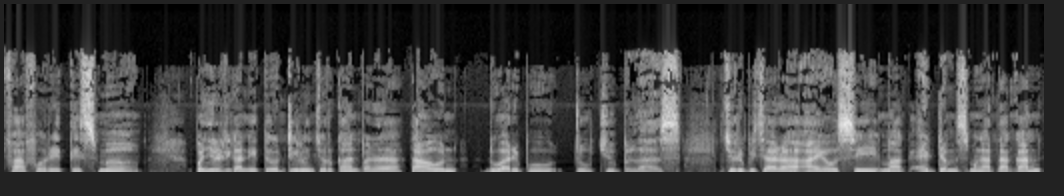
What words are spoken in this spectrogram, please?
favoritisme. Penyelidikan itu diluncurkan pada tahun 2017. Juru bicara IOC Mark Adams mengatakan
